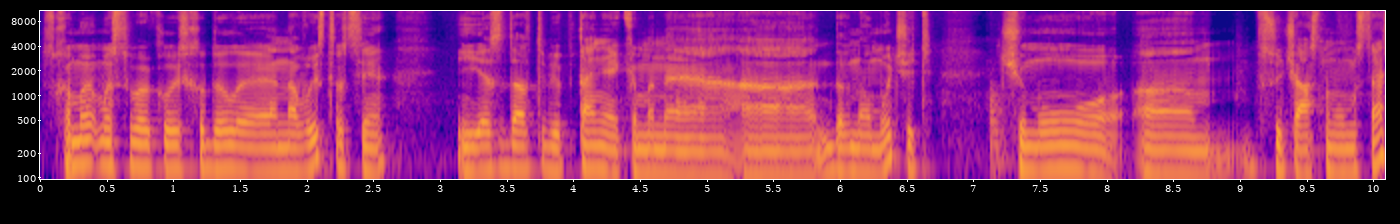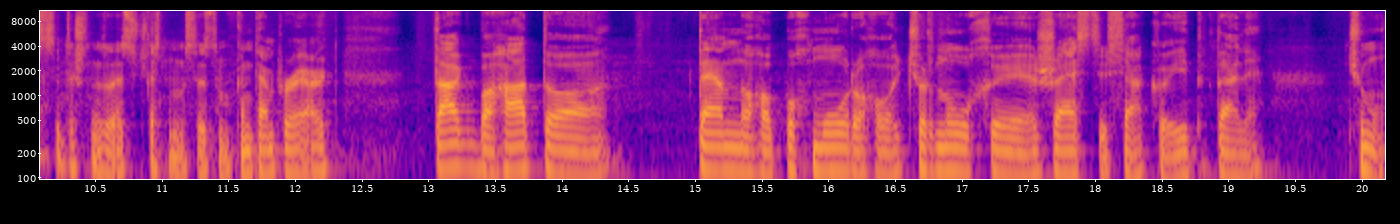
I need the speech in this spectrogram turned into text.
Слухай, ми, ми з тобою колись ходили на виставці, і я задав тобі питання, яке мене а, давно мучить. Чому а, в сучасному мистецтві, те, що називається сучасним мистецтвом Contemporary Art, так багато темного, похмурого, чорнухи, жесті всякої і так далі? Чому?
